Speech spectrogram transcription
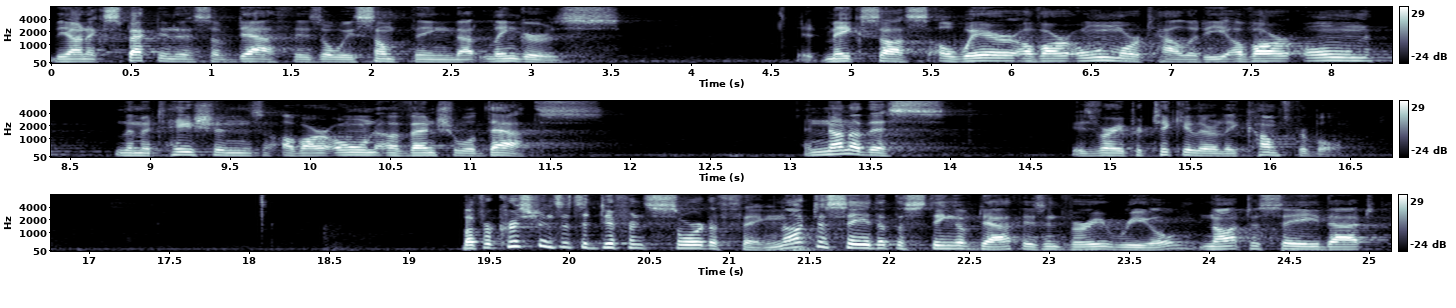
The unexpectedness of death is always something that lingers. It makes us aware of our own mortality, of our own limitations of our own eventual deaths. And none of this is very particularly comfortable. But for Christians, it's a different sort of thing. Not to say that the sting of death isn't very real, not to say that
